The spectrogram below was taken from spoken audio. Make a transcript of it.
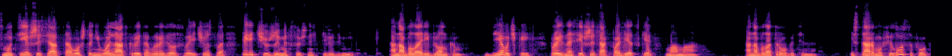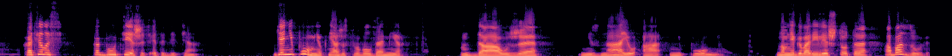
смутившейся от того, что невольно открыто выразила свои чувства перед чужими в сущности людьми. Она была ребенком, девочкой, произносившей так по-детски мама. Она была трогательна. И старому философу хотелось как бы утешить это дитя. Я не помню княжество Волдомир. Да, уже не знаю, а не помню. Но мне говорили что-то об Азове.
